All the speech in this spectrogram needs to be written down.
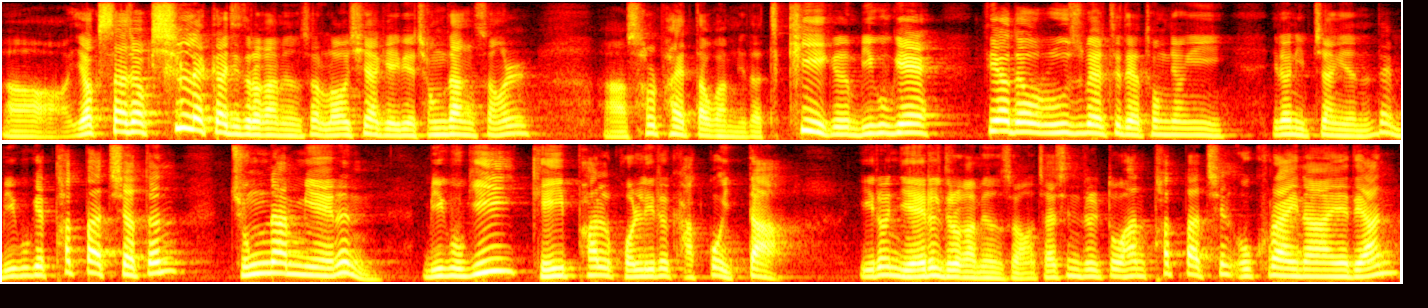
어, 역사적 신뢰까지 들어가면서 러시아 개입의 정당성을 어, 설파했다고 합니다. 특히 그 미국의 티어도 루즈벨트 대통령이 이런 입장이었는데 미국의 텃밭이었던 중남미에는 미국이 개입할 권리를 갖고 있다. 이런 예를 들어가면서 자신들 또한 텃밭인 우크라이나에 대한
